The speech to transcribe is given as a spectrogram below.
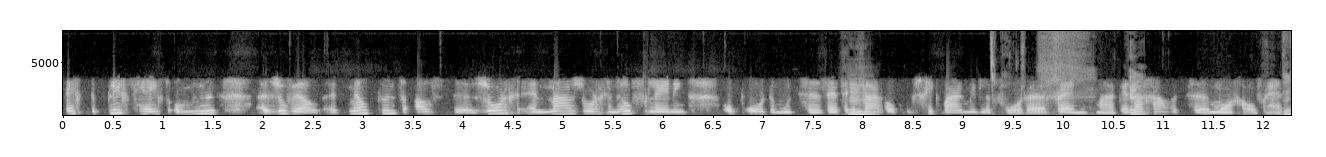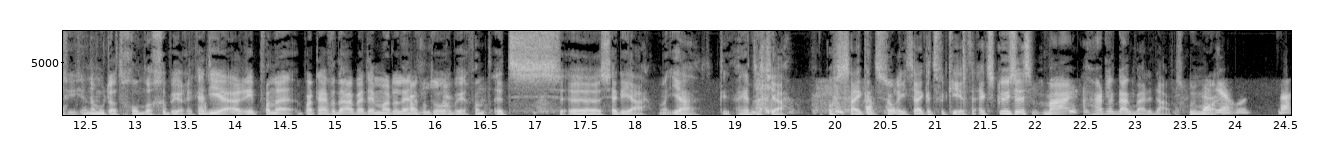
echt de plicht heeft om nu uh, zowel het meldpunt als de zorg en nazorg en hulpverlening op orde moet uh, zetten. En mhm. daar ook beschikbare middelen voor uh, vrij moet maken. En, daar gaan we het morgen over hebben. Precies, en dan moet dat grondig gebeuren. Kadia Arip van de Partij van de Arbeid en Madeleine van Torenburg van het CDA. Ja, het is ja. Of zei ik het, sorry, zei ik het verkeerd. Excuses, maar hartelijk dank bij de dames. Goedemorgen. Ja, goed. Dag.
